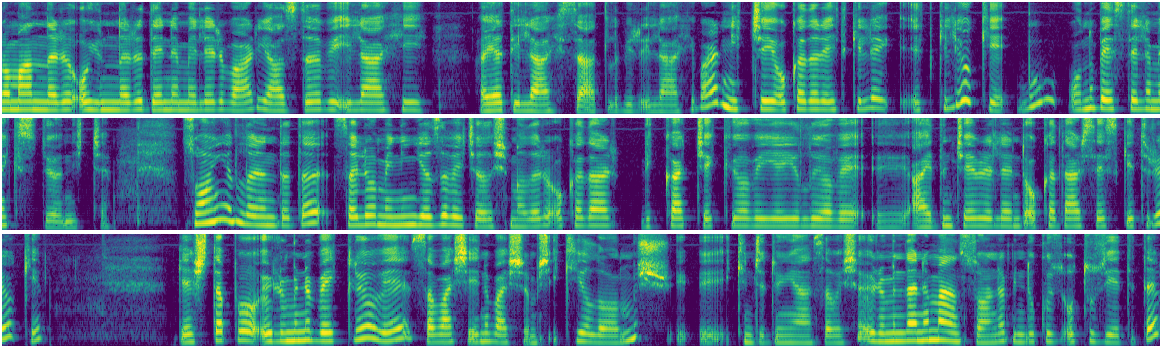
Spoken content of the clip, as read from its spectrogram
Romanları, oyunları, denemeleri var. Yazdığı bir ilahi, Hayat İlahisi adlı bir ilahi var. Nietzsche'yi o kadar etkili, etkiliyor ki bu onu bestelemek istiyor Nietzsche. Son yıllarında da Salome'nin yazı ve çalışmaları o kadar dikkat çekiyor ve yayılıyor ve e, aydın çevrelerinde o kadar ses getiriyor ki Gestapo ölümünü bekliyor ve savaş yeni başlamış. iki yıl olmuş e, İkinci Dünya Savaşı. Ölümünden hemen sonra 1937'de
